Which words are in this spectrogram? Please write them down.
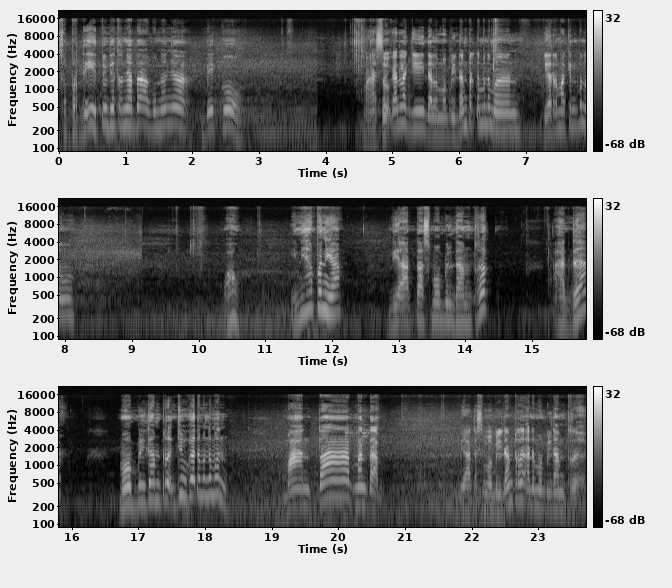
Seperti itu dia ternyata gunanya beko. Masukkan lagi dalam mobil dumper teman-teman, biar makin penuh. Wow, ini apa nih ya? Di atas mobil dump truck ada mobil dump truck juga teman-teman. Mantap, mantap di atas mobil dump truck ada mobil dump truck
